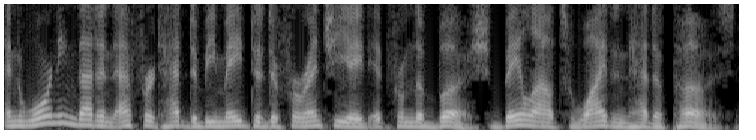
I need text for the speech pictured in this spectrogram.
and warning that an effort had to be made to differentiate it from the Bush bailouts Wyden had opposed.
